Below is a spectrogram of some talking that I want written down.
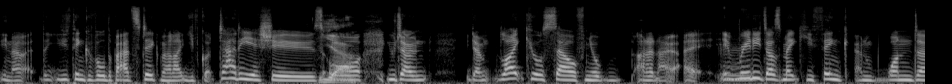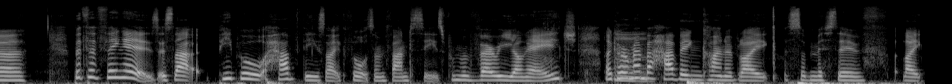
You know, that you think of all the bad stigma, like you've got daddy issues, Yeah. or you don't you don't like yourself, and you're I don't know. It Mm. really does make you think and wonder. But the thing is, is that people have these like thoughts and fantasies from a very young age. Like I remember having kind of like submissive like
